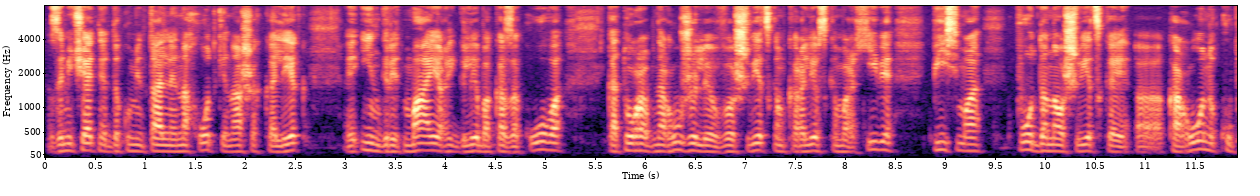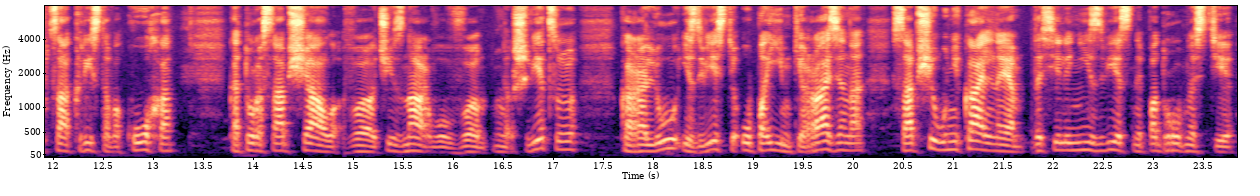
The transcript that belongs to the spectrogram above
замечательной документальной находке наших коллег Ингрид Майер и Глеба Казакова, которые обнаружили в шведском королевском архиве письма подданного шведской э, короны купца Кристова Коха, который сообщал в, через Нарву в Швецию королю известие о поимке Разина, сообщил уникальные, доселе неизвестные подробности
